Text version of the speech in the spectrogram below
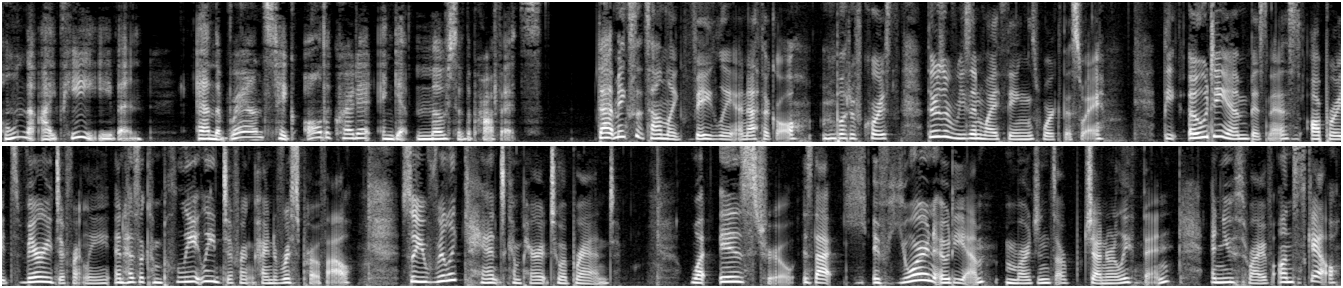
own the IP even, and the brands take all the credit and get most of the profits. That makes it sound like vaguely unethical, but of course, there's a reason why things work this way. The ODM business operates very differently and has a completely different kind of risk profile, so you really can't compare it to a brand. What is true is that if you're an ODM, margins are generally thin and you thrive on scale.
